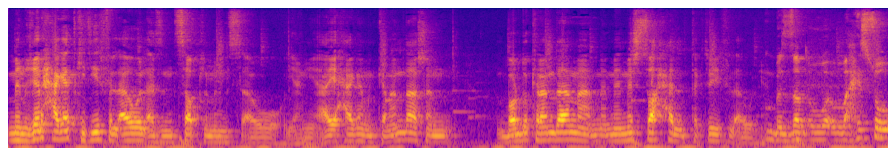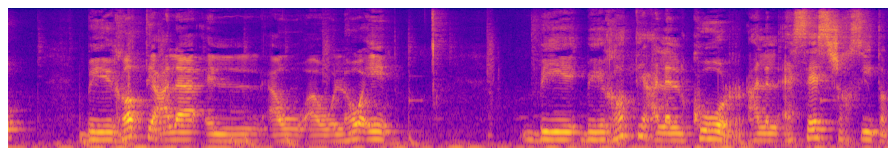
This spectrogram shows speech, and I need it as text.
من غير حاجات كتير في الأول as supplements أو يعني أي حاجة من الكلام ده عشان برضه الكلام ده ما ما- مش صح التكتيك في الأول يعني. بالظبط. وبحسه بيغطي على ال أو أو اللي هو إيه بي بيغطي على ال core على الأساس شخصيتك.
